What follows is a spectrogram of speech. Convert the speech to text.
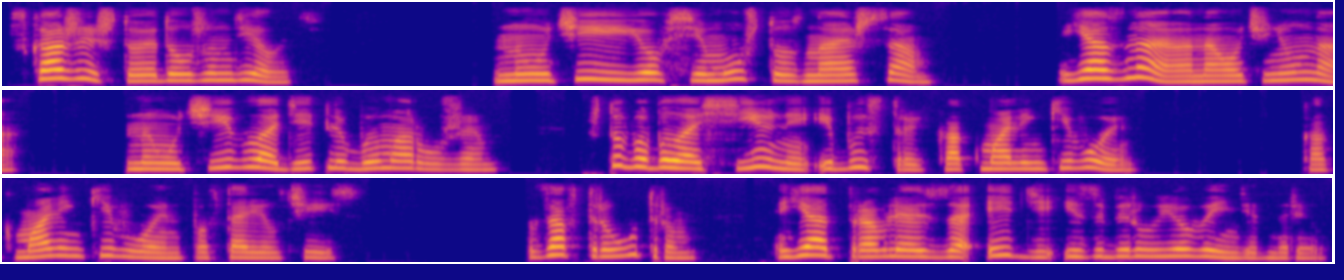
Скажи, что я должен делать. Научи ее всему, что знаешь сам. Я знаю, она очень умна. Научи владеть любым оружием, чтобы была сильной и быстрой, как маленький воин. «Как маленький воин», — повторил Чейз. «Завтра утром я отправляюсь за Эдди и заберу ее в Эндендрил.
